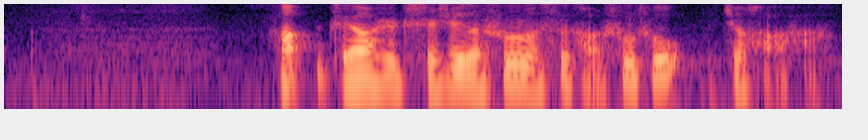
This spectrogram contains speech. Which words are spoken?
好，只要是持续的输入、思考、输出就好哈。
